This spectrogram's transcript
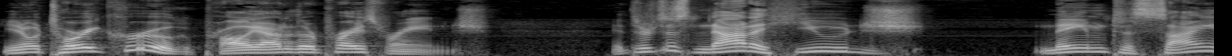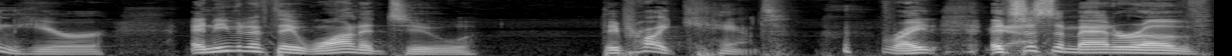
You know, Torey Krug, probably out of their price range there's just not a huge name to sign here. And even if they wanted to, they probably can't, right? It's just a matter of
